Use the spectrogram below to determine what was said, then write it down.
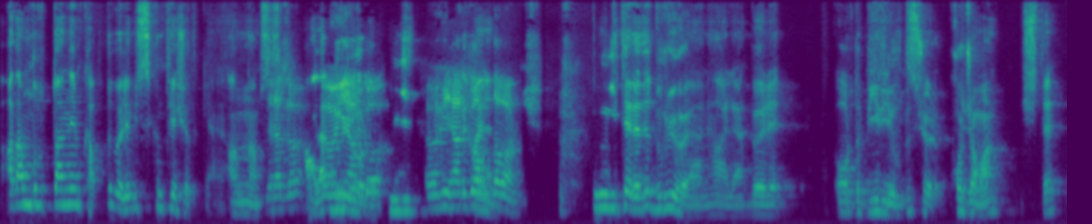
adam buluttan nem kaptı. Böyle bir sıkıntı yaşadık yani. Anlamsız. Biraz hala ön yargı, ön yargı onda varmış. İngiltere'de duruyor yani hala böyle orada bir yıldız şöyle kocaman işte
